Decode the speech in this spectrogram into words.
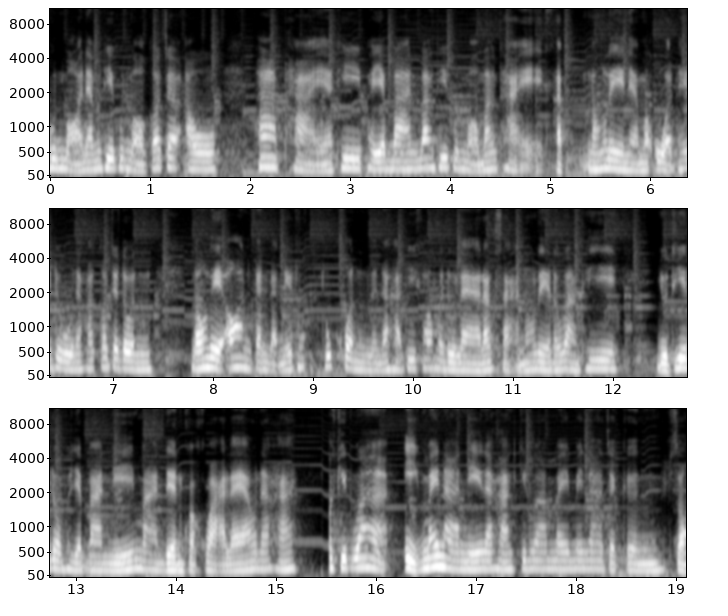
คุณหมอเนี่ยบางทีคุณหมอก็จะเอา ภาพถ่ายที่พยาบาลบ้างที่คุณหมอบ้างถ่ายกับน้องเลเนี่ยมาอวดให้ดูนะคะ ก็จะโดนน้องเลอ้อนกันแบบนี้ทุกทุกคนเลยนะคะ ที่เข้ามาดูแลรักษาน้องเลระหว่างที่อยู่ที่โรงพยาบาลนี้มาเดือนกว่าๆแล้วนะคะก็คิดว่าอีกไม่นานนี้นะคะ คิดว่าไม่ไม่น่าจะเกิน2อ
